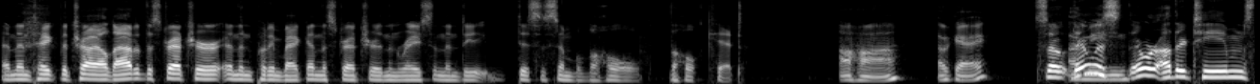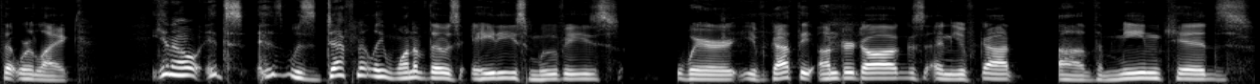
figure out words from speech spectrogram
and then take the child out of the stretcher and then put him back in the stretcher and then race and then de- disassemble the whole the whole kit. Uh huh. Okay. So I there was there were other teams that were like, you know, it's it was definitely one of those '80s movies where you've got the underdogs and you've got uh, the mean kids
